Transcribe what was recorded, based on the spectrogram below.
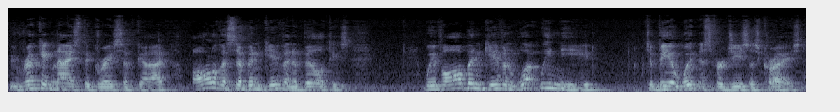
We recognize the grace of God. All of us have been given abilities. We've all been given what we need to be a witness for Jesus Christ,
